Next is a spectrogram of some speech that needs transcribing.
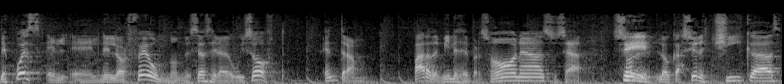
Después, el, el- en el Orpheum, donde se hace la de Ubisoft, entran un par de miles de personas, o sea, son Sí. locaciones chicas,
